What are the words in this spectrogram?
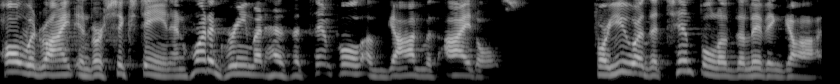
Paul would write in verse 16, And what agreement has the temple of God with idols? For you are the temple of the living God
